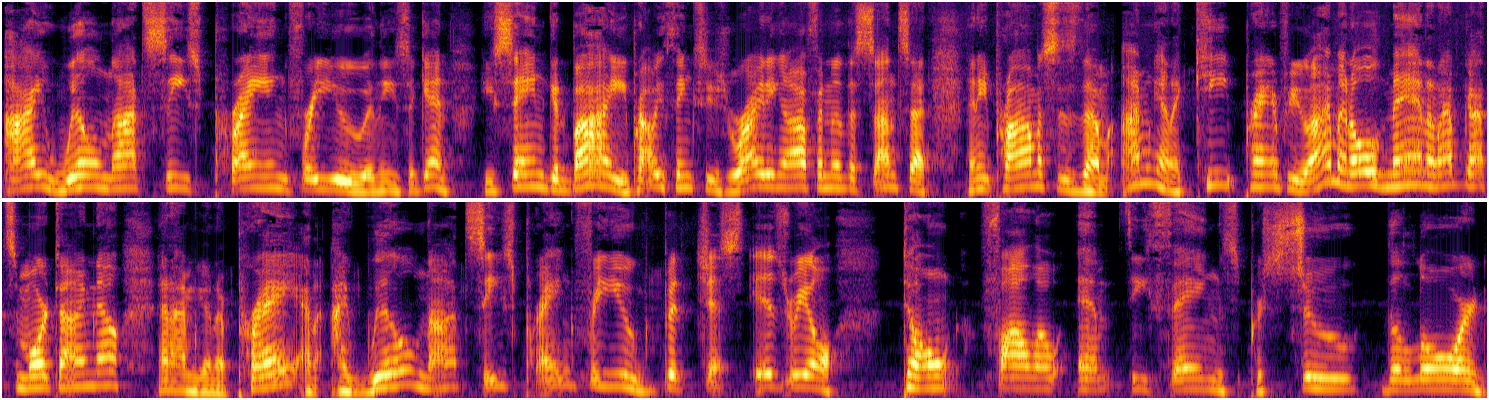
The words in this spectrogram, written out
I will not cease praying for you. And he's again, he's saying goodbye. He probably thinks he's riding off into the sunset. And he promises them, I'm going to keep praying for you. I'm an old man and I've got some more time now. And I'm going to pray and I will not cease praying for you. But just Israel, don't follow empty things. Pursue the Lord.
